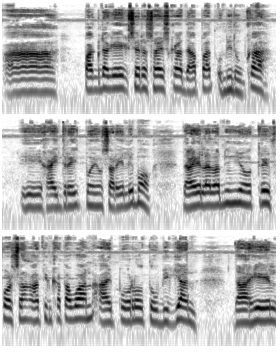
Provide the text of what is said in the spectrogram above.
Ah, pag nag-exercise ka, dapat uminom ka. I-hydrate mo yung sarili mo. Dahil alam niyo 3-4 ng ating katawan ay puro tubig yan. Dahil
